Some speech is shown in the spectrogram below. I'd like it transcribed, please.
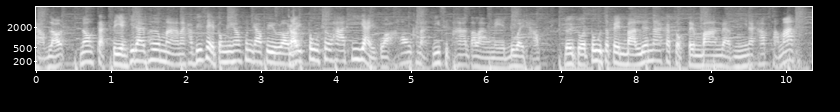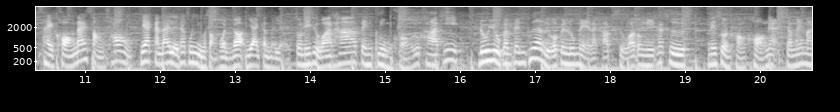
ครับแล้วนอกจากเตียงที่ได้เพิ่มมานะครับพิเศษตรงนี้ครับคุณกาฟิลเราครับได้ตู้เสื้อผ้าที่ใหญ่กว่าห้องขนาด 25 ตารางเมตรด้วยครับ โดยตัวตู้จะเป็นบานเลื่อนหน้ากระจกเต็มบานแบบนี้นะครับสามารถใส่ของได้ 2 ช่อง แยกกันได้เลยถ้าคุณอยู่ 2 คนก็แยกกันไปเลย ตรงนี้ถือว่าถ้าเป็นกลุ่มของลูกค้าที่ดูอยู่กันเป็นเพื่อนหรือว่าเป็นรูเมทนะครับถือว่าตรงนี้ก็คือในส่วนของของเนี่ยจะไม่มา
